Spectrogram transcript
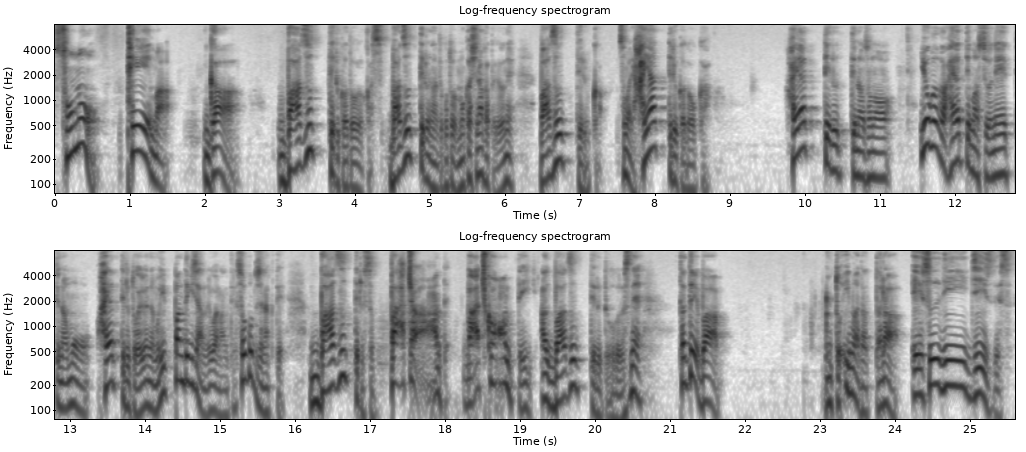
そのテーマがバズってるかどうかです。バズってるなんてことは昔なかったけどね、バズってるか。つまり流行ってるかどうか。流行ってるっていうのはその、ヨガが流行ってますよねっていうのはもう流行ってるとか言わないもう一般的じゃん、ヨガなんて。そういうことじゃなくて、バズってるんですよ。バチョーンって、バチコーンってあ、バズってるってことですね。例えば、と今だったら SDGs です。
